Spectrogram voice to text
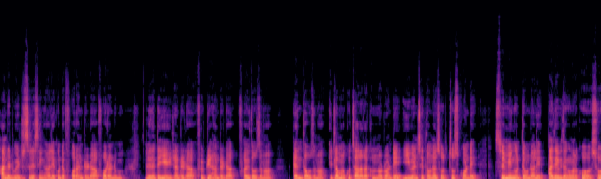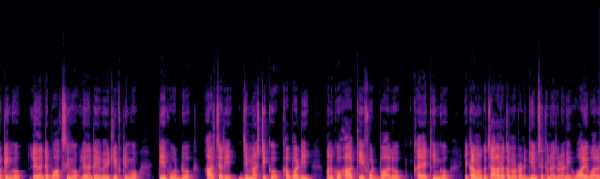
100 మీటర్స్ రేసింగా లేకుంటే 400 400 లేదంటే 800 1500 5000 10,000 ఇట్లా మనకు చాలా రకాలు ఉన్నటువంటి ఈవెంట్స్ అయితే ఉన్నాయి. సో చూసుకోండి. స్విమ్మింగ్ అయితే ఉండాలి. అదే విధంగా మనకు షూటింగు లేదంటే బాక్సింగు లేదంటే weight lifting, taekwondo archery, gymnastic, kabaddi, మనకు హాకీ, ఫుట్‌బాలు, కయాకింగ్ ఇక్కడ మనకు చాలా రకాలైనటువంటి గేమ్స్ అయితే ఉన్నాయి చూడండి. Volleyball,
